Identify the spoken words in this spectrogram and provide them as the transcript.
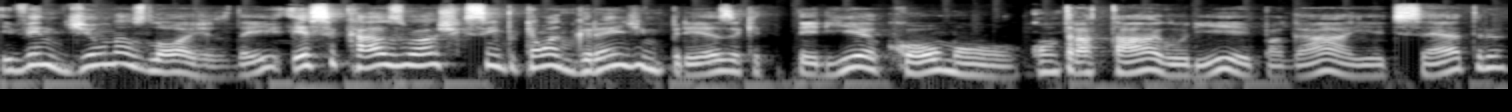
e vendiam nas lojas. Daí, esse caso eu acho que sim, porque é uma grande empresa que teria como contratar a guria e pagar e etc.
